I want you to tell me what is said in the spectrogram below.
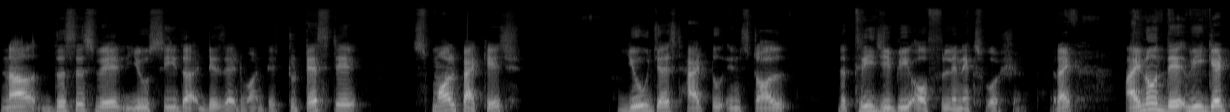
now this is where you see the disadvantage. To test a small package, you just had to install the 3 GB of Linux version, right? I know they, we get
